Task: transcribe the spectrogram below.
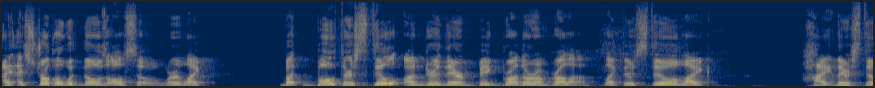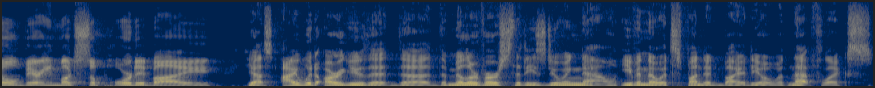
I, I struggle with those also. Where like, but both are still under their Big Brother umbrella. Like they're still like high. They're still very much supported by. Yes, I would argue that the the Millarverse that he's doing now, even though it's funded by a deal with Netflix,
